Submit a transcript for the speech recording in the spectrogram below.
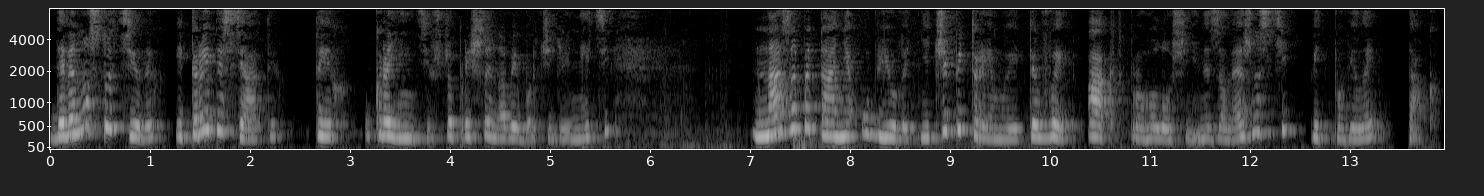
90,3 тих українців, що прийшли на виборчі дільниці, на запитання у бюлетні, чи підтримуєте ви акт проголошення незалежності, відповіли так.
